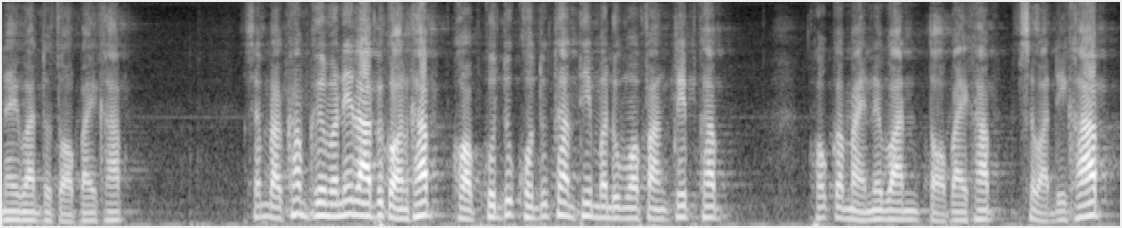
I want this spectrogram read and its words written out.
ในวันต่อๆไปครับสำหรับค่ำคืนวันนี้ลาไปก่อนครับ ขอบคุณทุกคนทุกท่านที่มาดูมาฟังคลิปครับ พบกันใหม่ในวันต่อไปครับ สวัสดีครับ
